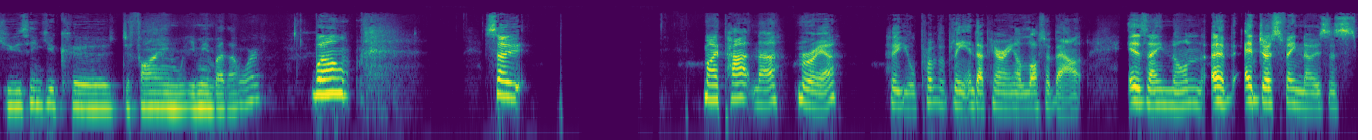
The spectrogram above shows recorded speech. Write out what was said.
Do you think you could define what you mean by that word? Well, so my partner, Maria, who you'll probably end up hearing a lot about, is a non, uh, and Josephine knows is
